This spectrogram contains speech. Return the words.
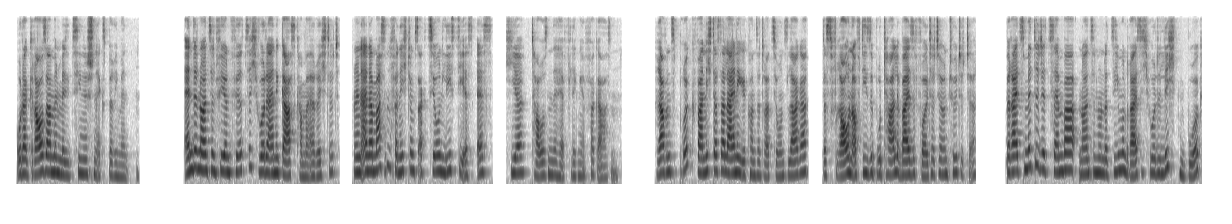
oder grausamen medizinischen Experimenten. Ende 1944 wurde eine Gaskammer errichtet und in einer Massenvernichtungsaktion ließ die SS hier tausende Häftlinge vergasen. Ravensbrück war nicht das alleinige Konzentrationslager, das Frauen auf diese brutale Weise folterte und tötete. Bereits Mitte Dezember 1937 wurde Lichtenburg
